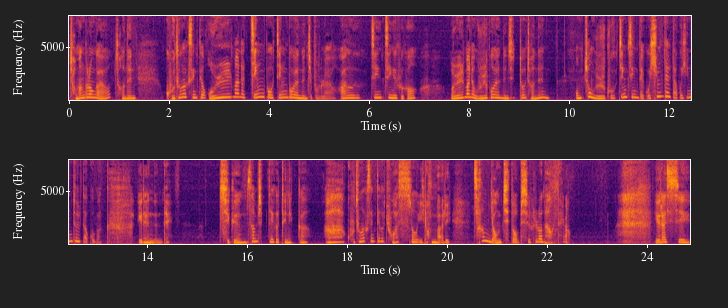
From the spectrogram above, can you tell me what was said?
저만 그런가요? 저는 고등학생 때 얼마나 찡보, 찡보였는지 몰라요. 아우, 찡찡이 그거. 얼마나 울보였는지 또 저는 엄청 울고 찡찡대고 힘들다고 힘들다고 막 이랬는데 지금 30대가 되니까 아, 고등학생 때가 좋았어. 이런 말이 참 염치도 없이 흘러나오네요. 유라 씨,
